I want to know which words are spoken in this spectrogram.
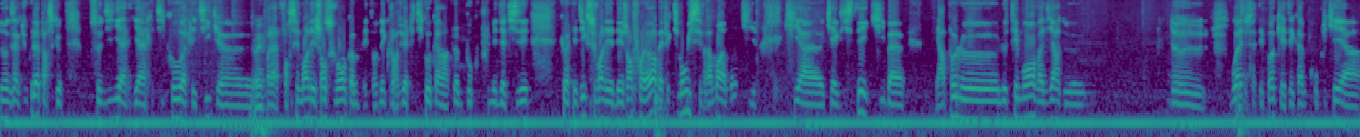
nom exact du club parce que on se dit il y a Atlético, Athletic, euh, voilà forcément les gens souvent comme étant donné qu'aujourd'hui Atlético est quand même un club beaucoup plus médiatisé que Athletic, souvent les, gens font l'erreur, mais effectivement oui c'est vraiment un nom qui qui a qui a existé et qui bah, est un peu le, le témoin on va dire de de ouais de cette époque qui a été quand même compliquée à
